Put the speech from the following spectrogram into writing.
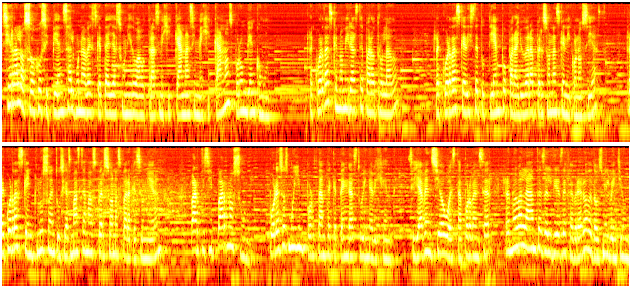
Cierra los ojos y piensa alguna vez que te hayas unido a otras mexicanas y mexicanos por un bien común. ¿Recuerdas que no miraste para otro lado? ¿Recuerdas que diste tu tiempo para ayudar a personas que ni conocías? ¿Recuerdas que incluso entusiasmaste a más personas para que se unieran? Participar nos une. Por eso es muy importante que tengas tu INE vigente. Si ya venció o está por vencer, renuévala antes del 10 de febrero de 2021.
